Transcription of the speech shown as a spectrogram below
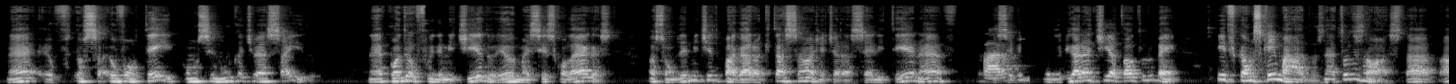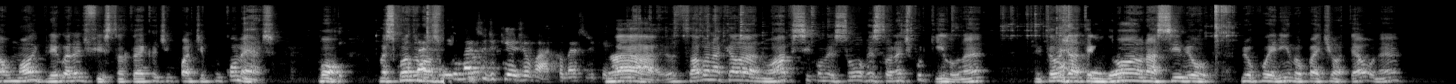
né? Eu, eu, eu voltei como se nunca tivesse saído. Né? Quando eu fui demitido, eu e mais seis colegas, nós fomos demitidos, pagaram a quitação, a gente era CLT, né? Claro. Recebendo de garantia, tal, tudo bem. E ficamos queimados, né? Todos nós, tá? Arrumar um emprego era difícil, tanto é que eu tive que partir para o comércio. Bom, mas quando comércio, nós Comércio de quê, Jeová? Comércio de quê? Ah, eu estava naquela, no ápice, começou o restaurante por quilo, né? Então, eu já tenho dono, eu nasci, meu, meu coelhinho, meu pai tinha hotel, né?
